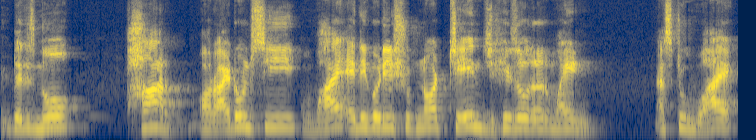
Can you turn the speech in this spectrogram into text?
there is no harm or I don't see why anybody should not change his or her mind as to why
